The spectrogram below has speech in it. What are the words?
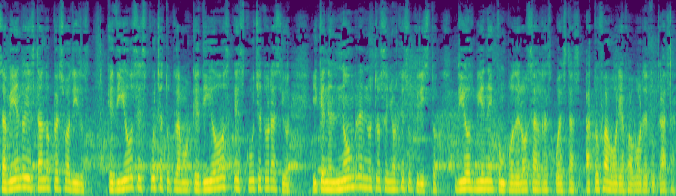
sabiendo y estando persuadidos que Dios escucha tu clamor, que Dios escucha tu oración y que en el nombre de nuestro Señor Jesucristo Dios viene con poderosas respuestas a tu favor y a favor de tu casa.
